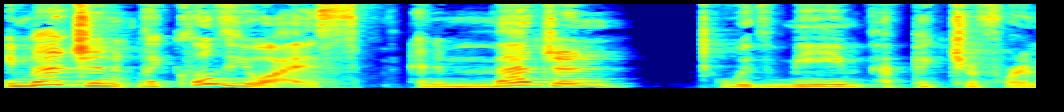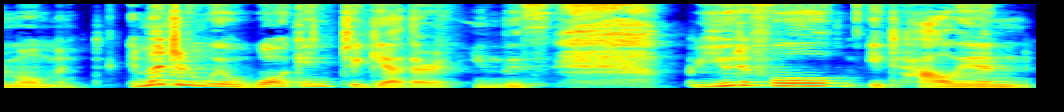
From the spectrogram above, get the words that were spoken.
Imagine, like, close your eyes and imagine with me a picture for a moment. Imagine we're walking together in this beautiful Italian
